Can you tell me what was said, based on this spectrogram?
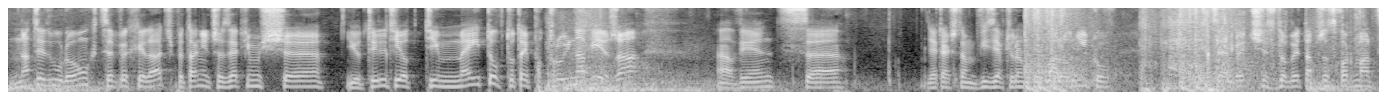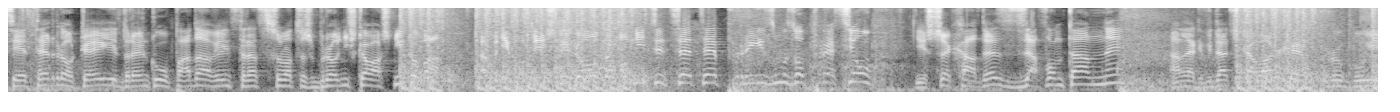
Na tę długą chce wychylać. Pytanie, czy z jakimś e, utility od teammate'ów? Tutaj potrójna wieża. A więc e, jakaś tam wizja w kierunku baloników chce być zdobyta przez formację Terrokej. Drenku upada, więc teraz trzeba też bronić Kałasznikowa. Aby nie podnieśli go zawodnicy CT Prism z opresją. Jeszcze Hades za fontanny, ale jak widać Kałach próbuje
